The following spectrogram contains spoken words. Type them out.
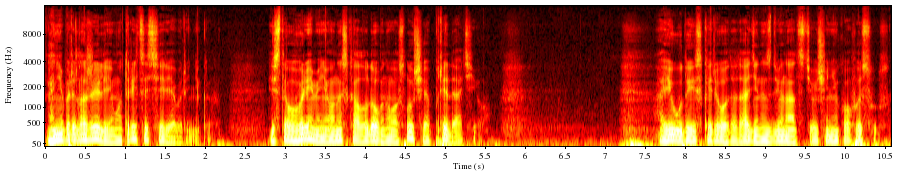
Они предложили ему 30 серебряников. И с того времени он искал удобного случая предать его. А Иуда Искариот — это один из двенадцати учеников Иисуса.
